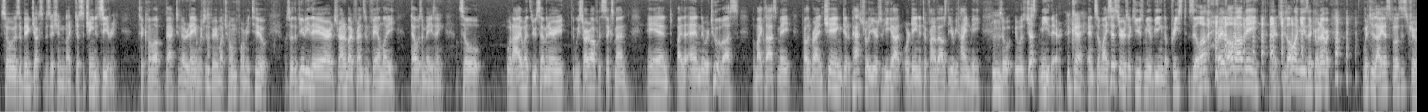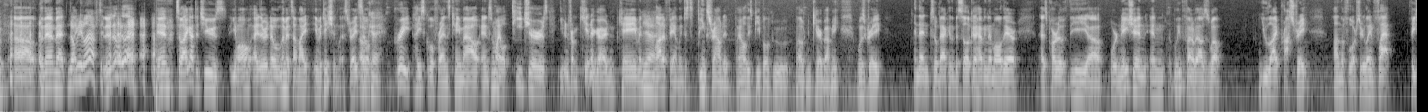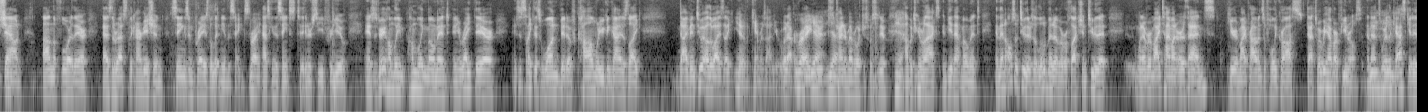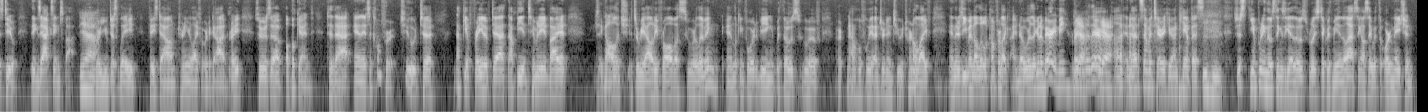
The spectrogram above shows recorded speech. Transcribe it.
So it was a big juxtaposition, like just a change in scenery to come up back to Notre Dame, which is very much home for me too. So the beauty there and surrounded by friends and family, that was amazing. So when I went through seminary, we started off with six men, and by the end there were two of us. But my classmate, Father Brian Ching, did a pastoral year, so he got ordained and took final vows the year behind me. So it was just me there. Okay. And so my sisters accused me of being the priest Zilla, right? It's all about me. She's all my music or whatever, which is I suppose is true. Uh, but then meant Nobody like, left. There's nobody left. And so I got to choose. You know, all, I, there were no limits on my invitation list, right? So Okay. Great high school friends came out, and some of my old teachers, even from kindergarten, came, and Yeah. a lot of family. Just being surrounded by all these people who loved and care about me was great. And then, so back in the basilica, having them all there as part of the uh, ordination, and I believe the final vows as well. You lie prostrate on the floor, so you're laying flat, face Sure. down on the floor there. As the rest of the congregation sings and prays the litany of the saints, Right. asking the saints to intercede for you, and it's this very humbling, humbling moment, and you're right there. It's just like this one bit of calm where you can kind of just like dive into it. Otherwise, like you know, the camera's on you or whatever, Right, right? yeah, you're just yeah. trying to remember what you're supposed to do. Yeah. Uh, but you can relax and be in that moment. And then also too, there's a little bit of a reflection too that whenever my time on Earth ends. Here in my province of Holy Cross, that's where we have our funerals, and that's where the casket is too. The exact same spot, Mm-hmm. Yeah. where you've just laid face down, turning your life over to God, right? So there's a, a bookend to that, and it's a comfort too to not be afraid of death, not be intimidated by it. Just acknowledge it's a reality for all of us who are living, and looking forward to being with those who have are now hopefully entered into eternal life. And there's even a little comfort, like I know where they're going to bury me, right Yeah, over there yeah. Mm-hmm. uh, in that cemetery here on campus. Just you know, putting those things together, those really stick with me. And the last thing I'll say with the ordination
